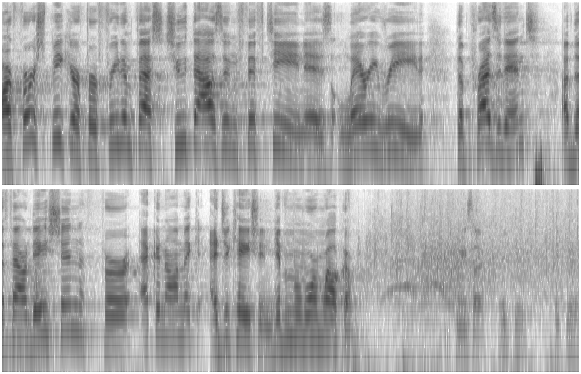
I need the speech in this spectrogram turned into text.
Our first speaker for Freedom Fest 2015 is Larry Reed, the president of the Foundation for Economic Education. Give him a warm welcome. Thank you. Thank you. Thank you.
